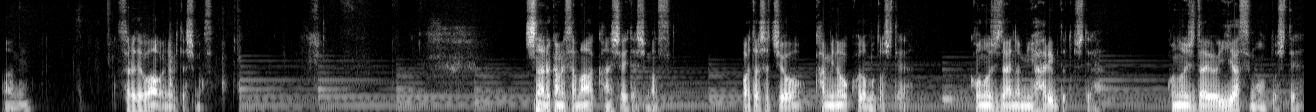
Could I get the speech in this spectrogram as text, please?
アーメン。それではお祈りいたします。父なる神様、感謝いたします。私たちを神の子供として、この時代の見張り人として、この時代を癒すものとして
